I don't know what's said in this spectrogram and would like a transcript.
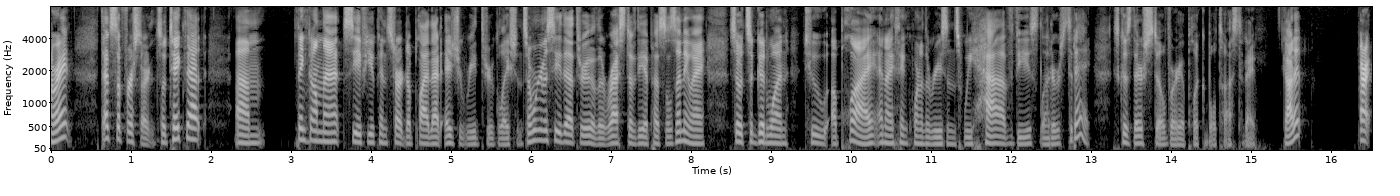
All right, that's the first start. So take that, um, think on that, see if you can start to apply that as you read through Galatians. So we're going to see that through the rest of the epistles anyway. So it's a good one to apply. And I think one of the reasons we have these letters today is because they're still very applicable to us today. Got it? All right,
